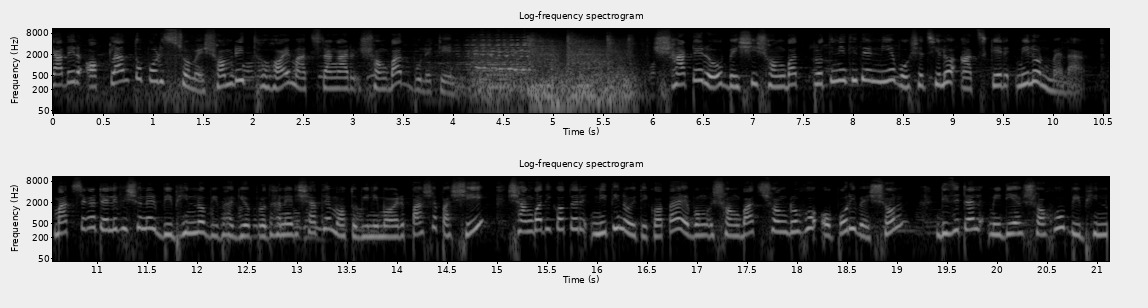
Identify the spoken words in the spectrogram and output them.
যাদের অক্লান্ত পরিশ্রমে সমৃদ্ধ হয় মাছরাঙার সংবাদ বুলেটিন। ষাটেরও বেশি সংবাদ প্রতিনিধিদের নিয়ে বসেছিল আজকের মিলন মেলা মাছরাঙা টেলিভিশনের বিভিন্ন বিভাগীয় প্রধানের সাথে মতবিনিময়ের পাশাপাশি সাংবাদিকতার নীতি নৈতিকতা এবং সংবাদ সংগ্রহ ও পরিবেশন, ডিজিটাল মিডিয়া সহ বিভিন্ন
